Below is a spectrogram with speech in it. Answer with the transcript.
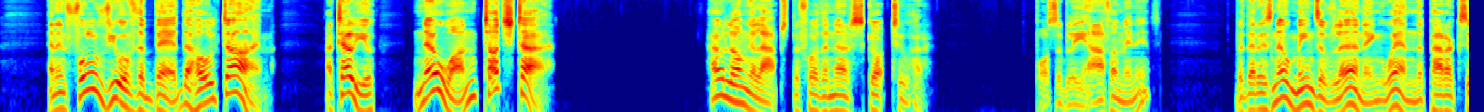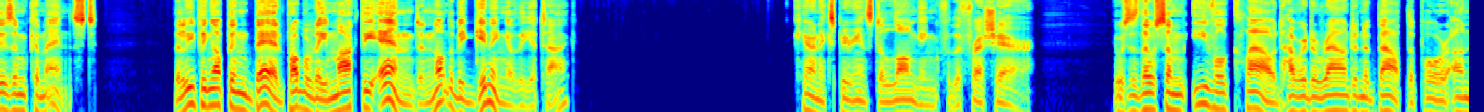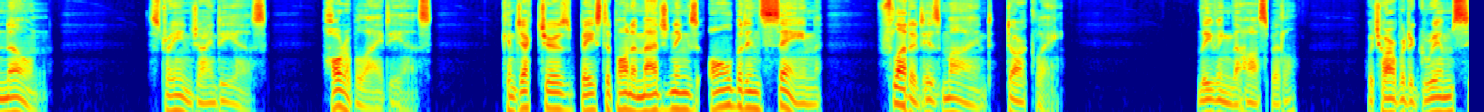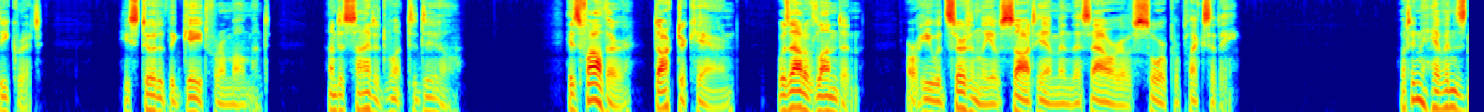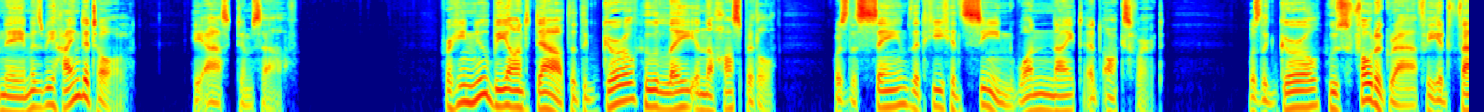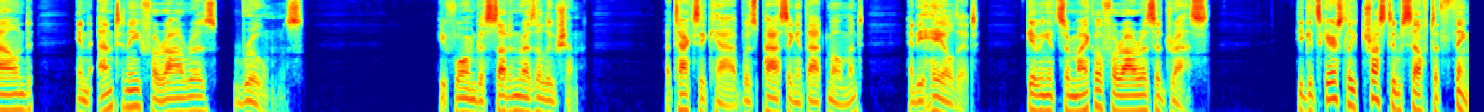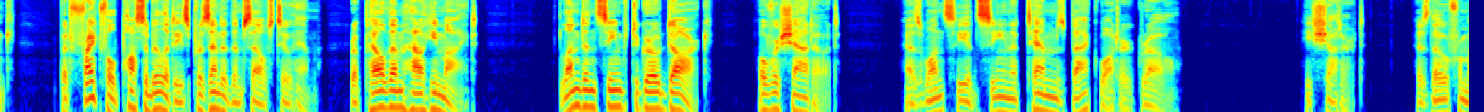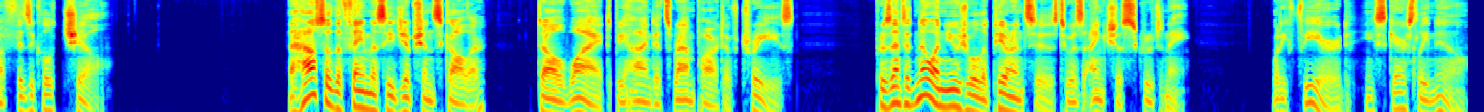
and in full view of the bed the whole time. I tell you, no one touched her. How long elapsed before the nurse got to her? Possibly half a minute. But there is no means of learning when the paroxysm commenced. The leaping up in bed probably marked the end and not the beginning of the attack. Cairn experienced a longing for the fresh air. It was as though some evil cloud hovered around and about the poor unknown. Strange ideas, horrible ideas, conjectures based upon imaginings all but insane, flooded his mind darkly. Leaving the hospital, which harbored a grim secret, he stood at the gate for a moment, undecided what to do. His father, Dr. Cairn, was out of London, or he would certainly have sought him in this hour of sore perplexity. What in heaven's name is behind it all? he asked himself. For he knew beyond doubt that the girl who lay in the hospital was the same that he had seen one night at Oxford, was the girl whose photograph he had found in Antony Ferrara's rooms. He formed a sudden resolution. A taxicab was passing at that moment, and he hailed it, giving it Sir Michael Ferrara's address. He could scarcely trust himself to think, but frightful possibilities presented themselves to him, repel them how he might. London seemed to grow dark, overshadowed, as once he had seen a Thames backwater grow. He shuddered, as though from a physical chill. The house of the famous Egyptian scholar, dull white behind its rampart of trees, presented no unusual appearances to his anxious scrutiny. What he feared he scarcely knew.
